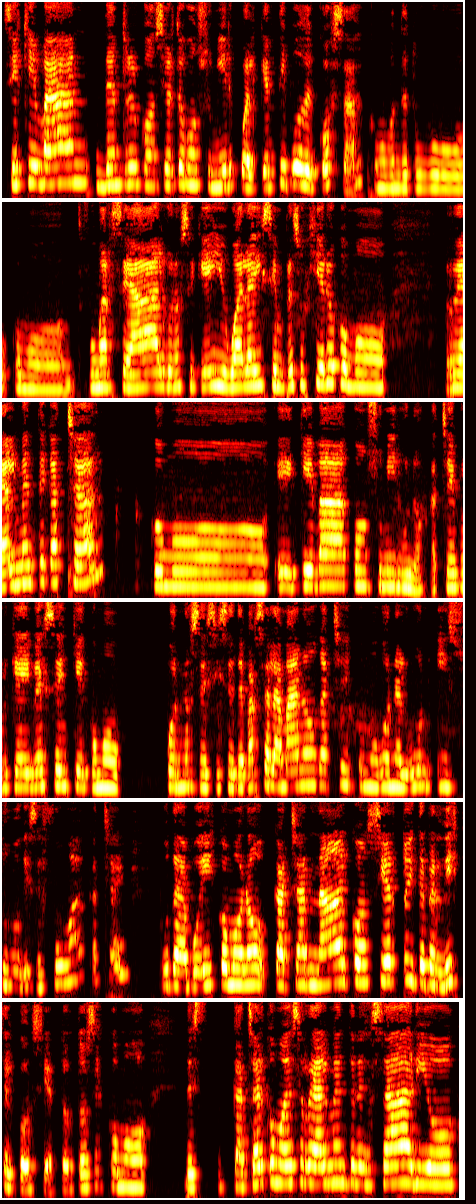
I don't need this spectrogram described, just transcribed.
si es que van dentro del concierto a consumir cualquier tipo de cosa, como donde tú, como fumarse algo, no sé qué, igual ahí siempre sugiero como realmente cachar como eh, qué va a consumir uno, ¿cachai? Porque hay veces en que como, por no sé, si se te pasa la mano, ¿cachai? Como con algún insumo que se fuma, ¿cachai? Puta, podéis como no cachar nada del concierto y te perdiste el concierto. Entonces, como cachar como es realmente necesario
